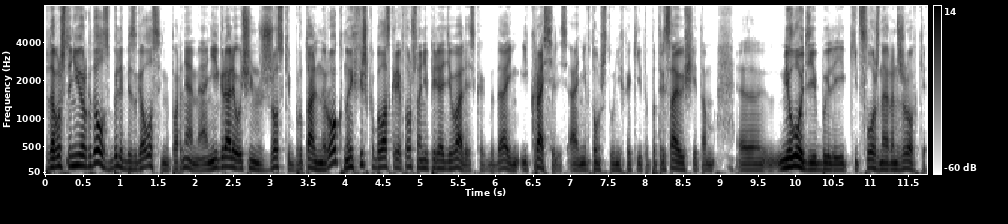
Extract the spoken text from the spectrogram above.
Потому что Нью-Йорк Доллс были безголосыми парнями. Они играли очень жесткий, брутальный рок, но их фишка была скорее в том, что они переодевались, как бы, да, и, и красились, а не в том, что у них какие-то потрясающие там э, мелодии были и какие-то сложные аранжировки.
